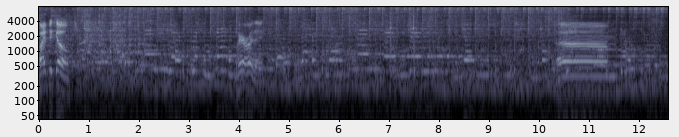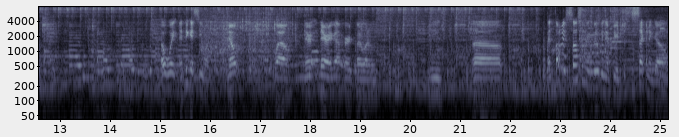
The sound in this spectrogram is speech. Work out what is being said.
Five to go. Where are they? Um. Oh wait, I think I see one. Nope. Wow. There, there. I got hurt by one of them. Please. Uh. I thought I saw something moving up here just a second ago.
